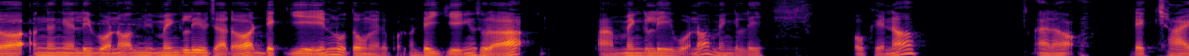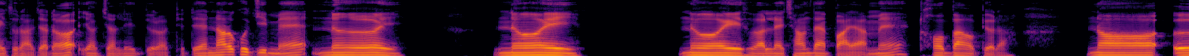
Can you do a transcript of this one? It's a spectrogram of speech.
တော့အငငယ်လေးပေါ့နော် main ကလေးကြတော့ deck yin လို့သုံးတယ်ပေါ့နော် deck yin ဆိုတာအာ main ကလေးပေါ့နော် main ကလေး okay နော်အဲ့တော့ deck chai ဆိုတာကြတော့ယောက်ျားလေးပြောတာဖြစ်တယ်နောက်တစ်ခုကြည့်မယ်เ noi noi ဆိုတာလက်ချောင်းတက်ပါရမယ်ထောဘကိုပြောတာ no e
